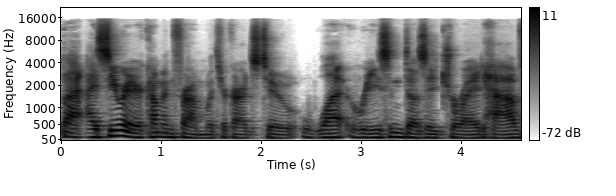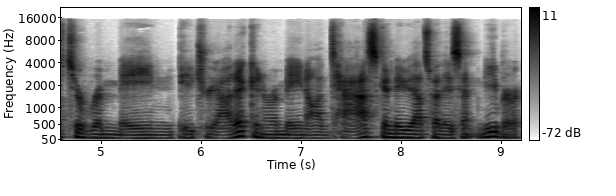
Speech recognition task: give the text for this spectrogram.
But I see where you're coming from with regards to what reason does a droid have to remain patriotic and remain on task? And maybe that's why they sent Meebur.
